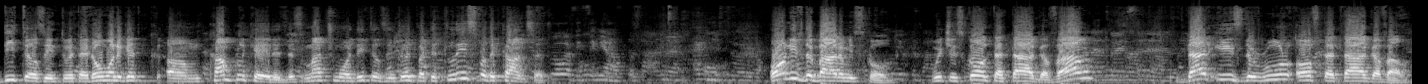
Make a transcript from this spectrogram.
details into it. I don't want to get um, complicated, there's much more details into it, but at least for the concept. Only if the bottom is cold, which is called tata gavar. That is the rule of tata gavar.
